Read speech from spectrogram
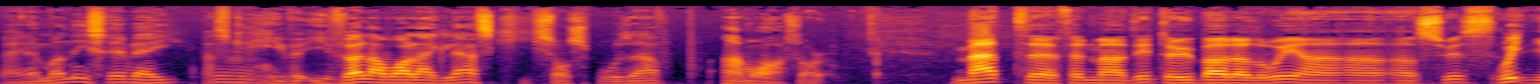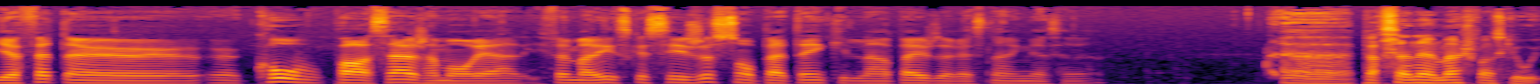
Ben, le moment donné, ils se réveillent parce qu'ils ve- ils veulent avoir la glace qu'ils sont supposés avoir. Matt euh, fait demander, tu as eu Bardalway en, en- en Suisse. Oui. Il a fait un, un court passage à Montréal. Il fait demander, est-ce que c'est juste son patin qui l'empêche de rester en Ligue nationale? Euh, personnellement, je pense que oui.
